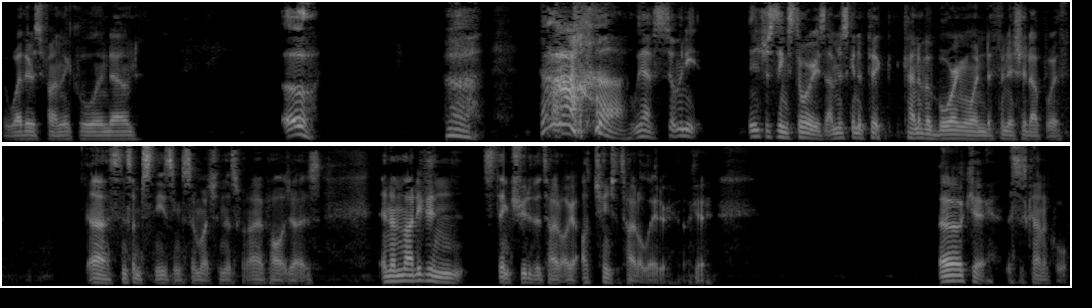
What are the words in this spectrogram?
The weather's finally cooling down. Oh, we have so many interesting stories. I'm just going to pick kind of a boring one to finish it up with. Uh, since I'm sneezing so much in this one, I apologize. And I'm not even staying true to the title. I'll change the title later. Okay. Okay, this is kind of cool.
